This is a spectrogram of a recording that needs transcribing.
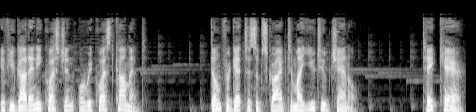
If you got any question or request comment don't forget to subscribe to my YouTube channel. Take care.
